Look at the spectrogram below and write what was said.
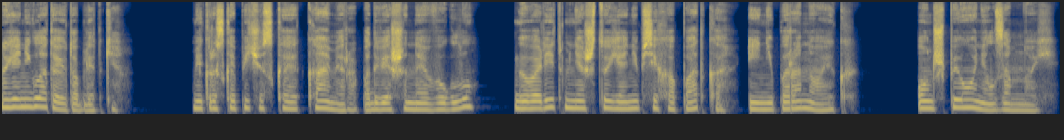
Но я не глотаю таблетки. Микроскопическая камера, подвешенная в углу, говорит мне, что я не психопатка и не параноик. Он шпионил за мной.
